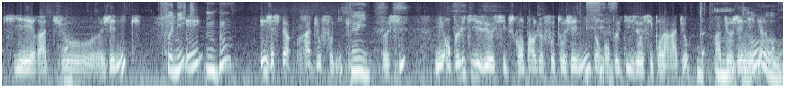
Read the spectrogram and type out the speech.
qui est radiogénique Phonique Et- Mhm. et j'espère radiophonique Oui. aussi. Mais on peut l'utiliser aussi, parce qu'on parle de photogénie, donc on peut l'utiliser aussi pour la radio. Radiogénie Oh, également.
